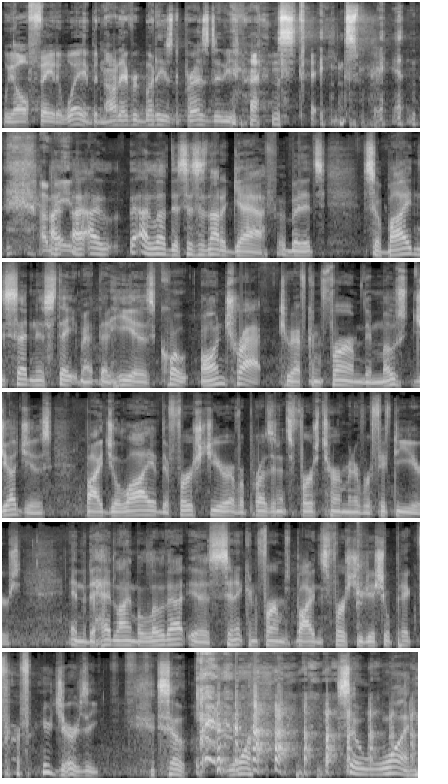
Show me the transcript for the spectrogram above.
we all fade away. But not everybody is the president of the United States, man. I mean, I, I, I love this. This is not a gaffe, but it's so Biden said in his statement that he is, quote, on track to have confirmed the most judges by July of the first year of a president's first term in over 50 years. And the headline below that is Senate confirms Biden's first judicial pick for, for New Jersey. So one. so one.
